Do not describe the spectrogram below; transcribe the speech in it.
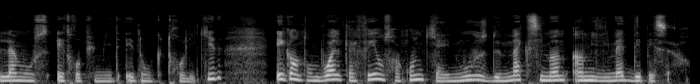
la mousse est trop humide et donc trop liquide, et quand on boit le café, on se rend compte qu'il y a une mousse de maximum 1 mm d'épaisseur.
